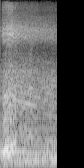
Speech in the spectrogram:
Yeah.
